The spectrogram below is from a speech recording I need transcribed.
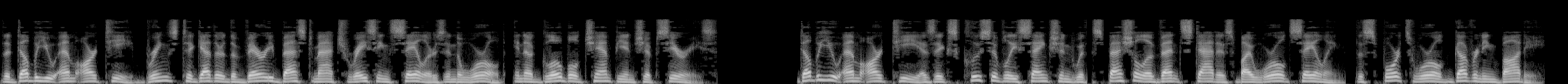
The WMRT brings together the very best match racing sailors in the world in a global championship series. WMRT is exclusively sanctioned with special event status by World Sailing, the sport's world governing body.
